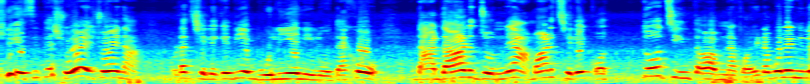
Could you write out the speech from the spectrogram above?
কি এসিতে শোয়? শোয় না। ওটা ছেলেকে দিয়ে বলিয়ে নিল। দেখো, দাদার জন্যে আমার ছেলে কত চিন্তা ভাবনা করে। এটা বলে নিল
